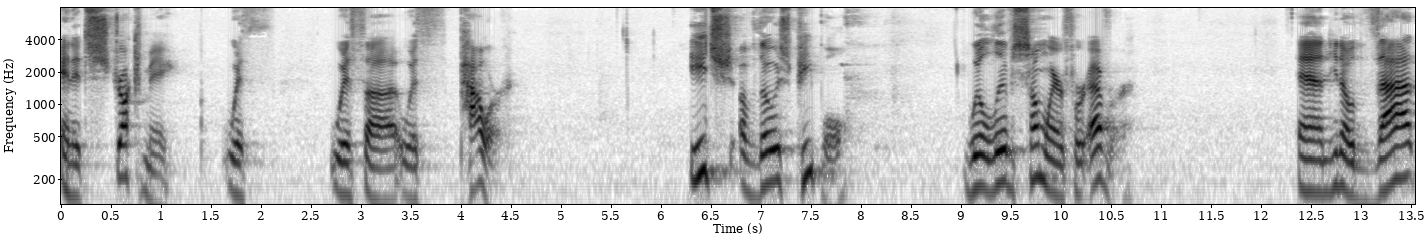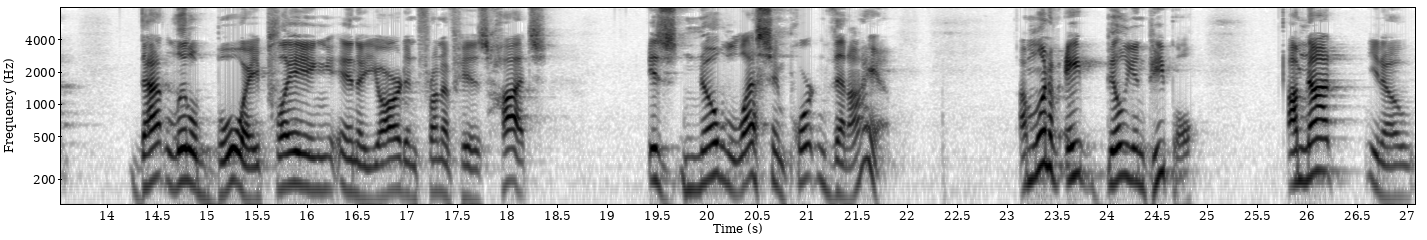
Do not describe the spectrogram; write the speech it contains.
and it struck me with with uh, with power each of those people will live somewhere forever. And, you know, that, that little boy playing in a yard in front of his hut is no less important than I am. I'm one of 8 billion people. I'm not, you know,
